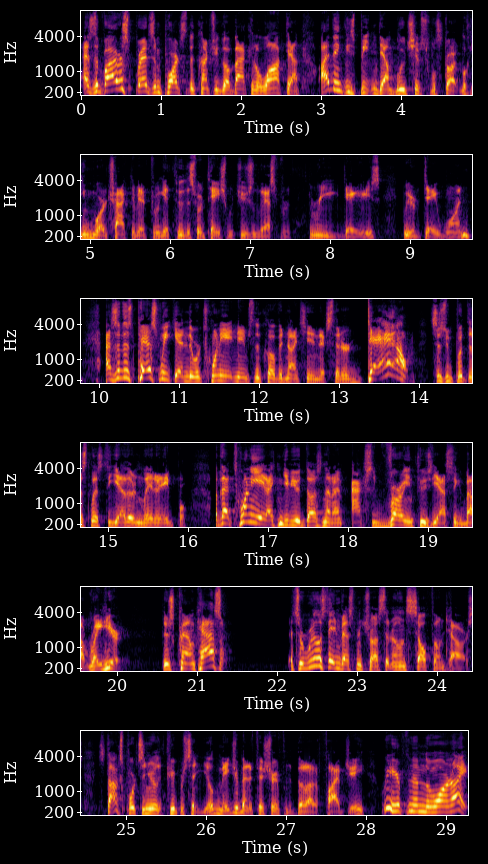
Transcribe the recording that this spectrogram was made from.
As the virus spreads in parts of the country go back into lockdown, I think these beaten down blue chips will start looking more attractive after we get through this rotation, which usually lasts for three days. We are day one. As of this past weekend, there were 28 names in the COVID 19 index that are down since we put this list together in late April. Of that 28, I can give you a dozen that I'm actually very enthusiastic about right here. There's Crown Castle. It's a real estate investment trust that owns cell phone towers. Stock sports a nearly 3% yield, major beneficiary from the build out of 5G. We're going to hear from them tomorrow night.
